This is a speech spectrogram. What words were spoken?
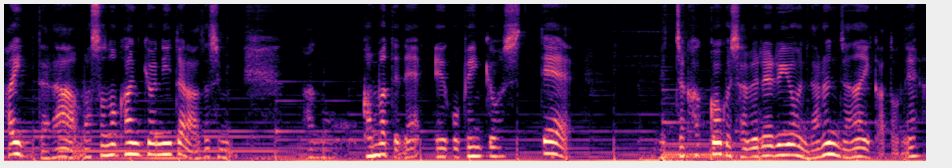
入ったら、まあ、その環境にいたら私あの頑張ってね英語勉強してめっちゃかっこよく喋れるようになるんじゃないかとね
